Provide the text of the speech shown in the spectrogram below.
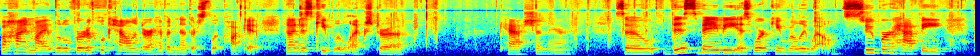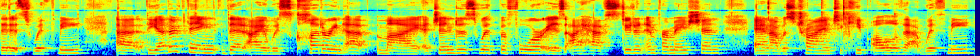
behind my little vertical calendar, I have another slip pocket and I just keep a little extra cash in there. So this baby is working really well. Super happy that it's with me. Uh, the other thing that I was cluttering up my agendas with before is I have student information and I was trying to keep all of that with me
